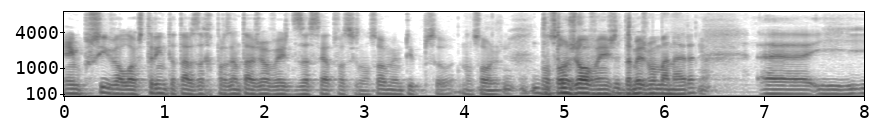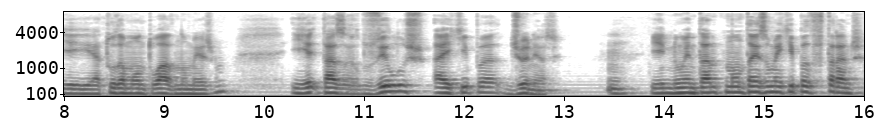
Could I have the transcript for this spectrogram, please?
é impossível aos 30 estares a representar jovens de 17, vocês não são o mesmo tipo de pessoa, não são, De não são jovens da todo. mesma maneira uh, e, e é tudo amontoado no mesmo e estás a reduzi-los à equipa júnior Hum, e no entanto não tens uma equipa de veteranos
